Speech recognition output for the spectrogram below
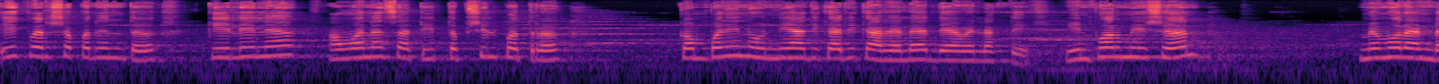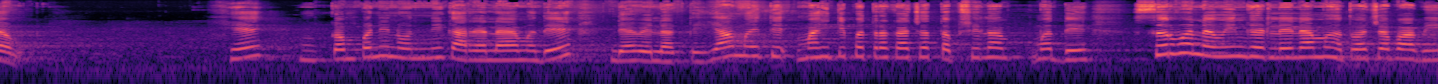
एक वर्षापर्यंत केलेल्या आव्हानासाठी तपशीलपत्रक कंपनी नोंदणी अधिकारी कार्यालयात द्यावे लागते. इन्फॉर्मेशन मेमोरँडम हे कंपनी नोंदणी कार्यालयामध्ये द्यावे लागते. या माहिती माहितीपत्रकाच्या तपशिलामध्ये सर्व नवीन घडलेल्या महत्त्वाच्या बाबी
